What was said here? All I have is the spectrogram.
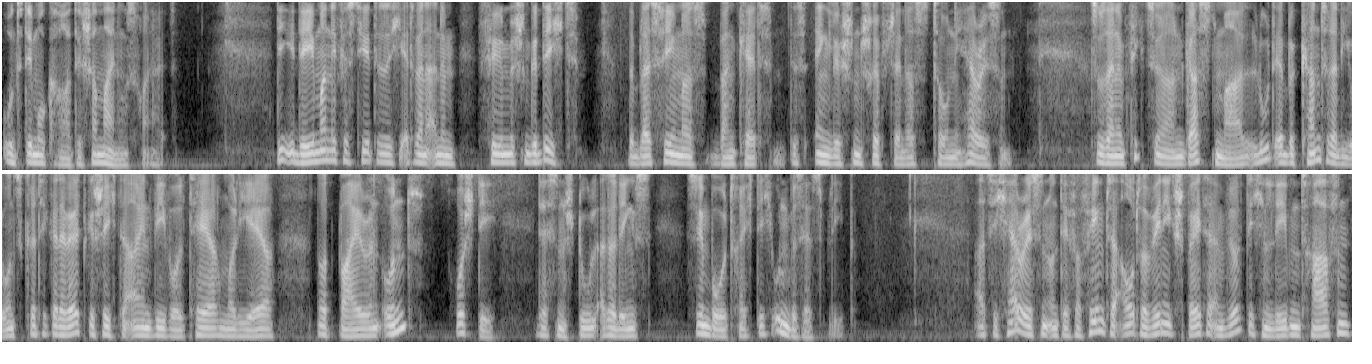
und demokratischer Meinungsfreiheit. Die Idee manifestierte sich etwa in einem filmischen Gedicht, The Blasphemous Bankett des englischen Schriftstellers Tony Harrison. Zu seinem fiktionalen Gastmahl lud er bekannte Religionskritiker der Weltgeschichte ein wie Voltaire, Molière, Lord Byron und Rushdie, dessen Stuhl allerdings symbolträchtig unbesetzt blieb. Als sich Harrison und der verfemte Autor wenig später im wirklichen Leben trafen,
